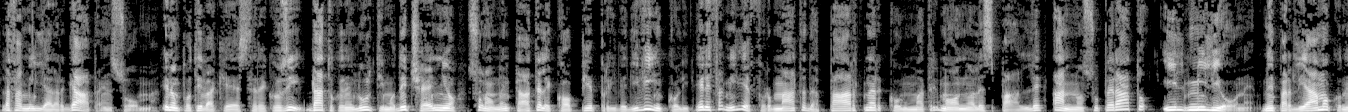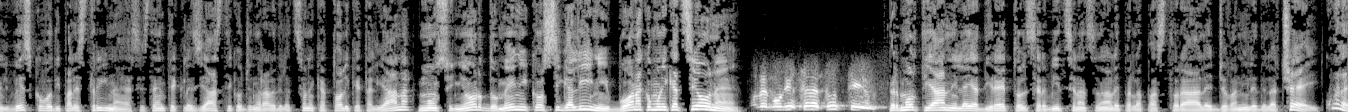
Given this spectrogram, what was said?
la famiglia allargata, insomma. E non poteva che essere così, dato che nell'ultimo decennio sono aumentate le coppie prive di vincoli e le famiglie formate da partner con un matrimonio alle spalle hanno superato il milione. Ne parliamo con il vescovo di Palestrina e assistente ecclesiastico generale dell'Azione Cattolica Italiana, Monsignor Domenico Sigalini. Buona comunicazione! Buona comunicazione a tutti. Per molti anni lei ha diretto il Servizio Nazionale per la Pastorale Giovanile della CEI. Qual è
